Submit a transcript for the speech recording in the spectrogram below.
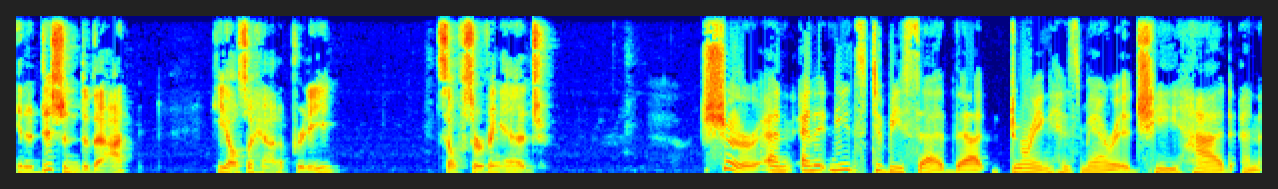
in addition to that he also had a pretty self-serving edge. Sure, and and it needs to be said that during his marriage he had an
